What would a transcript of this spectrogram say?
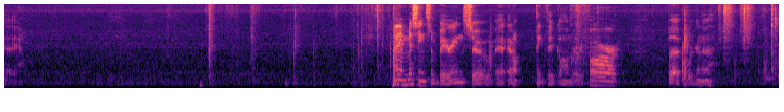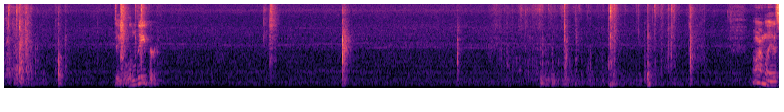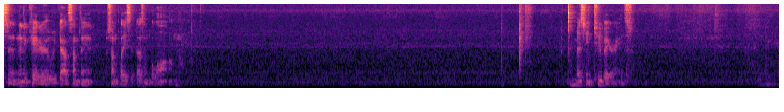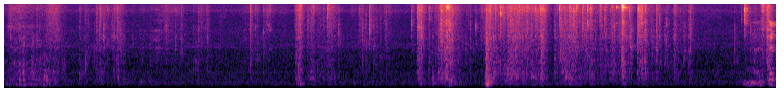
Okay. I am missing some bearings, so I don't think they've gone very far, but we're gonna dig a little deeper. Normally this is an indicator that we've got something someplace it doesn't belong. Missing two bearings.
